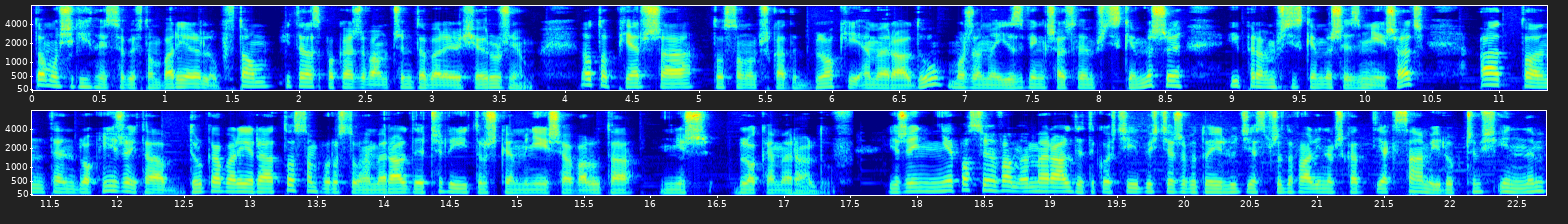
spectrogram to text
to musi kliknąć sobie w tą barierę lub w tą. I teraz pokażę Wam czym te bariery się różnią. No to pierwsza to są na przykład bloki emeraldu, możemy je zwiększać lewym przyciskiem myszy i prawym przyciskiem myszy zmniejszać, a ten, ten blok niżej, ta druga bariera, to są po prostu emeraldy, czyli troszkę mniejsza waluta niż blok emeraldów. Jeżeli nie pasują Wam emeraldy, tylko chcielibyście, żeby tutaj ludzie sprzedawali na przykład jaksami lub czymś innym,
